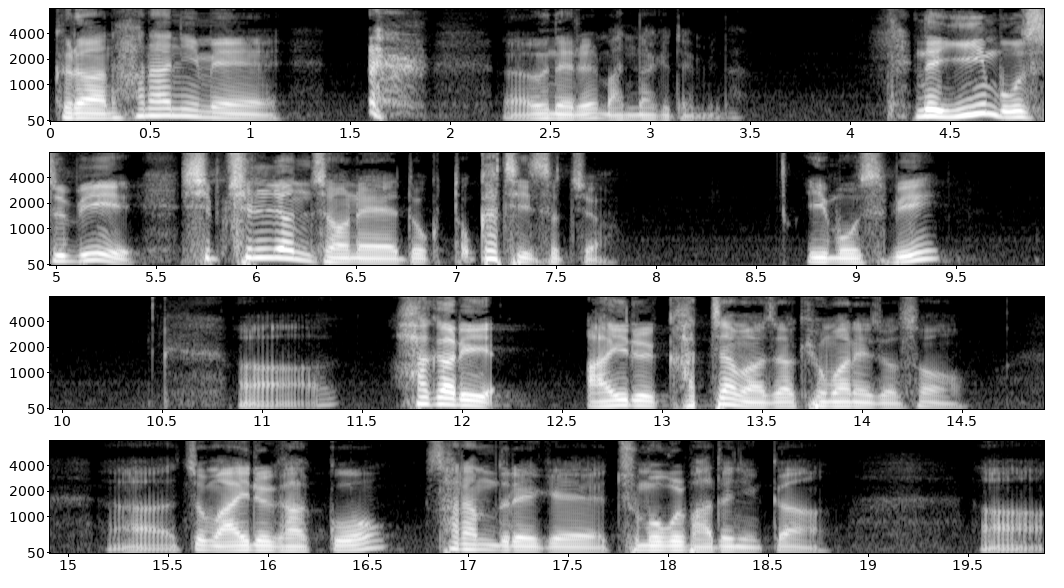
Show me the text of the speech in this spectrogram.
그러한 하나님의 은혜를 만나게 됩니다. 근데 이 모습이 17년 전에도 똑같이 있었죠. 이 모습이 아, 하갈이 아이를 갖자마자 교만해져서 아, 좀 아이를 갖고 사람들에게 주목을 받으니까 아,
